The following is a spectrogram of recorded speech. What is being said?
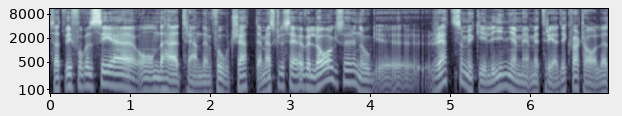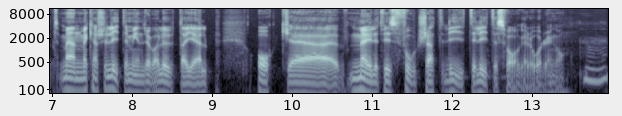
Så att vi får väl se om den här trenden fortsätter. Men jag skulle säga överlag så är det nog eh, rätt så mycket i linje med, med tredje kvartalet men med kanske lite mindre valutahjälp och eh, möjligtvis fortsatt lite, lite svagare orderingång. Mm.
